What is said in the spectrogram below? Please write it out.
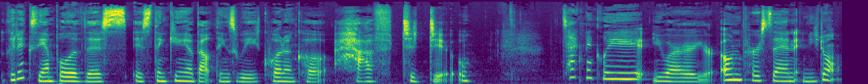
A good example of this is thinking about things we quote unquote have to do. Technically, you are your own person and you don't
